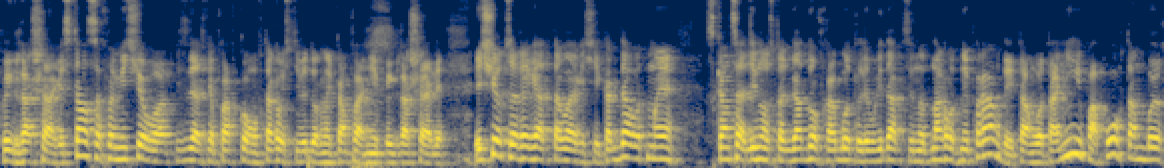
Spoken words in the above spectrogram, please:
приглашали. Стаса Фомичева, председателя правкома второй стивидорной компании приглашали. Еще целый ряд товарищей. Когда вот мы с конца 90-х годов работали в редакции над «Народной правдой», там вот они, Попов там был,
